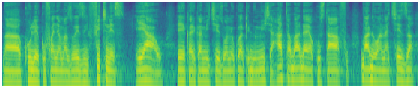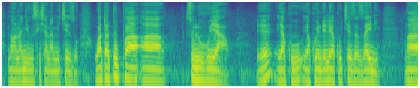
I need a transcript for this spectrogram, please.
uh, kule kufanya mazoezi fitness yao e, katika michezo wamekuwa wakidumisha hata baada ya kustaafu, bado wanacheza na wanajihusisha na michezo. Watatupa uh, suluhu yao e, ya, ku, ya kuendelea kucheza zaidi. Uh,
